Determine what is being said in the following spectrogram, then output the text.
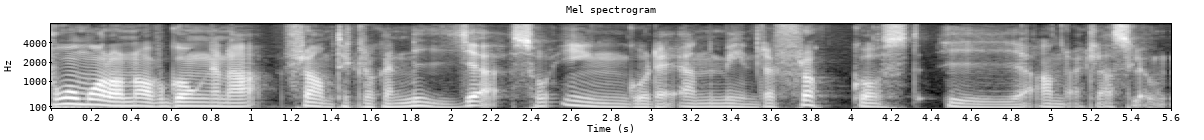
På morgonavgångarna fram till klockan 9 så ingår det en mindre frukost i andra klass lugn.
